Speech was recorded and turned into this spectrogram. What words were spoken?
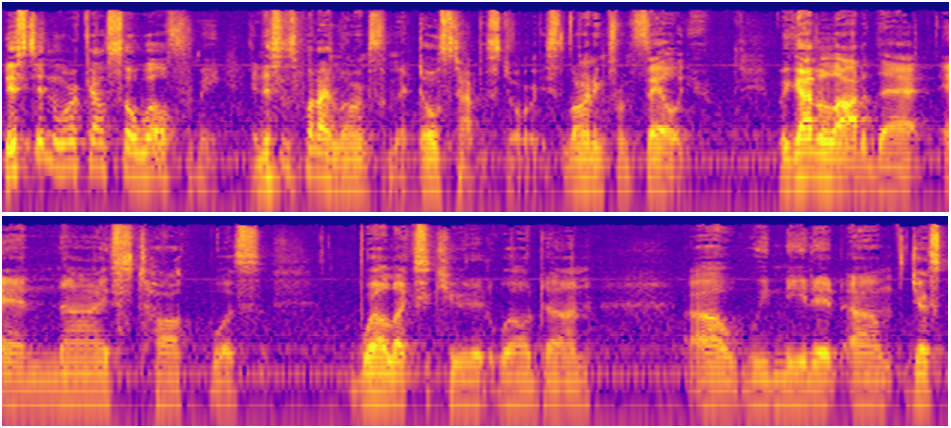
this didn't work out so well for me and this is what I learned from it those type of stories learning from failure we got a lot of that, and Nye's talk was well executed, well done. Uh, we needed um, just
